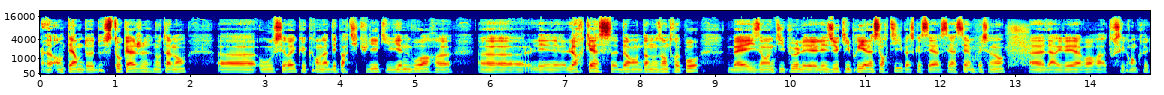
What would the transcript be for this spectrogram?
en termes de, stockage notamment, euh, où c'est vrai que quand on a des particuliers qui viennent voir euh, euh les, leurs caisses dans, nos entrepôts, ben, ils ont un petit peu les, yeux qui brillent à la sortie parce que c'est assez, assez, impressionnant euh, d'arriver à voir tous ces grands crus.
